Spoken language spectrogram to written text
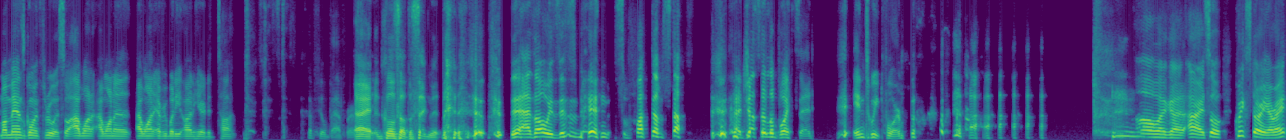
my man's going through it, so I want, I want to, I want everybody on here to talk. I feel bad for. All right, close out the segment. As always, this has been some fucked up stuff that Justin LaBoy said in tweet form. oh my god! All right, so quick story. All right,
